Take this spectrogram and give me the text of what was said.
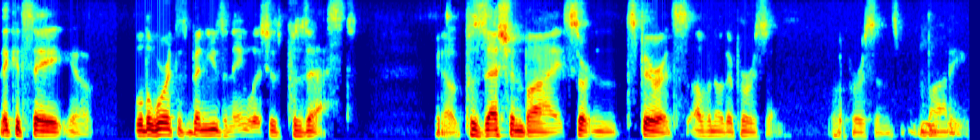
they could say, you know, well, the word that's been used in English is possessed. You know, possession by certain spirits of another person, of a person's mm-hmm. body,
